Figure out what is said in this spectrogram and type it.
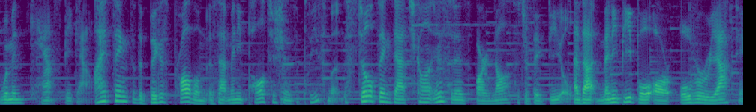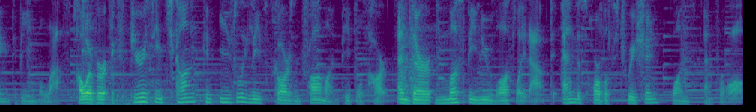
Women can't speak out. I think that the biggest problem is that many politicians and policemen still think that Chikan incidents are not such a big deal and that many people are overreacting to being molested. However, experiencing Chikan can easily leave scars and trauma in people's hearts and there must be new laws laid out to end this horrible situation once and for all.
